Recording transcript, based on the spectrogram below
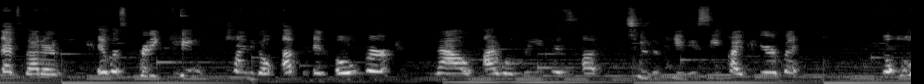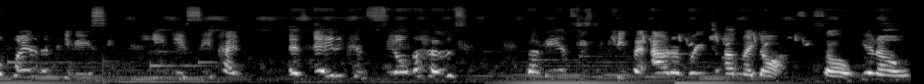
That's better. It was pretty kinked trying to go up and over. Now I will lead this up to the PVC pipe here, but the whole point of the PVC, PVC pipe is A, to conceal the hose, but B, it's just to keep it out of reach of my dog. So, you know,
